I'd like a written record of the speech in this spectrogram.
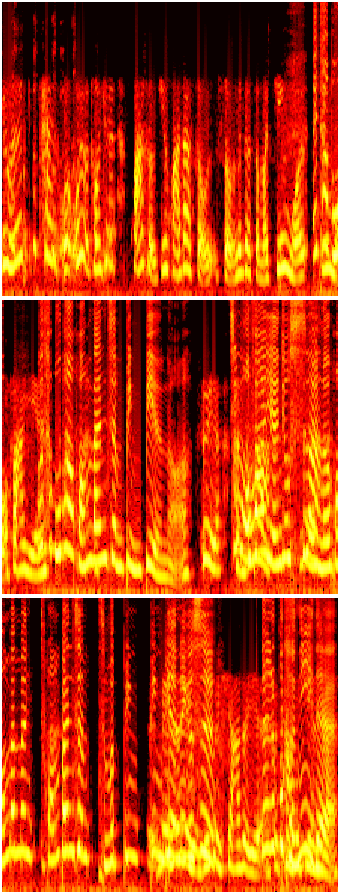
有有人看我，我有同学划手机划到手手那个什么筋膜，哎，他不发炎，他不怕黄斑症病变呢、啊？对呀、啊，筋膜发炎就算了，黄斑斑黄斑症什么病病变那个是会瞎的耶，对，那不可逆的，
